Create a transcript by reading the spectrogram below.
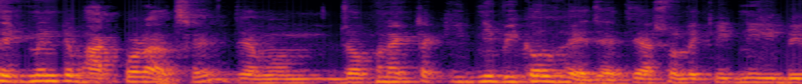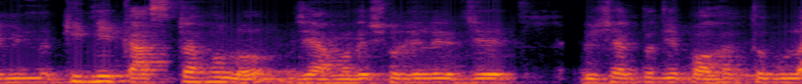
সেগমেন্টে ভাগ করা আছে। যেমন যখন একটা কিডনি বিকল হয়ে যায় আসলে কিডনি বিভিন্ন কিডনির কাজটা হলো যে আমাদের শরীরের যে বিষাক্ত যে পদার্থগুলো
